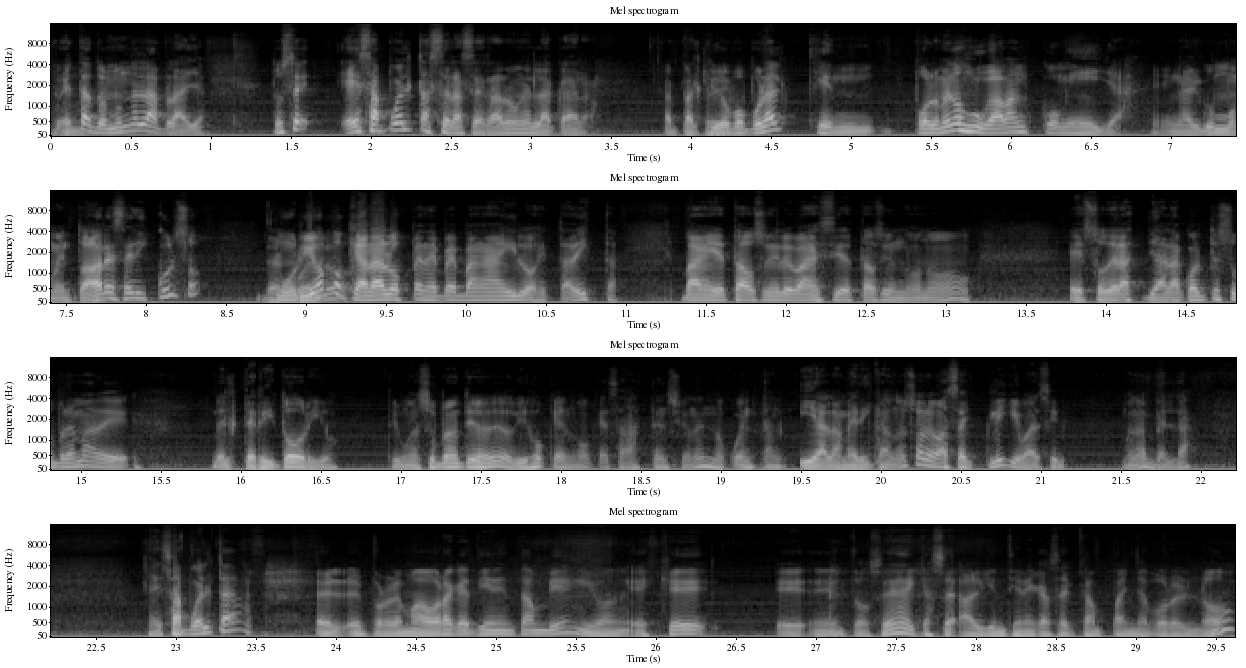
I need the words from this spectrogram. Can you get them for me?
Pues está todo el mundo en la playa. Entonces, esa puerta se la cerraron en la cara al Partido Sí. Popular, que por lo menos jugaban con ella en algún momento. Ahora ese discurso murió porque ahora los PNP van a ir, los estadistas, van a ir a Estados Unidos y van a decir a Estados Unidos, no, no, eso de la, ya la Corte Suprema de, del territorio, Tribunal Supremo del Territorio dijo que no, que esas abstenciones no cuentan. Y al americano eso le va a hacer clic y va a decir, bueno, es verdad. Esa puerta, El, el problema ahora que tienen también, Iván, es que eh, entonces hay que hacer, alguien tiene que hacer campaña por el no.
